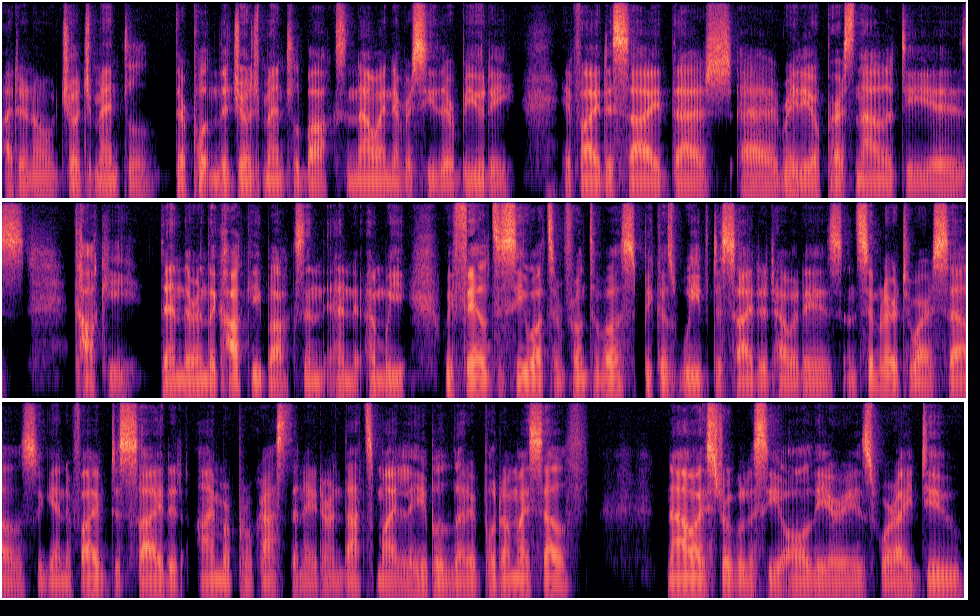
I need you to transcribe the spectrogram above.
I don't know, judgmental, they're put in the judgmental box, and now I never see their beauty. If I decide that uh, radio personality is cocky, then they're in the cocky box and and and we we fail to see what's in front of us because we've decided how it is and similar to ourselves again if i've decided i'm a procrastinator and that's my label that i put on myself now i struggle to see all the areas where i do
